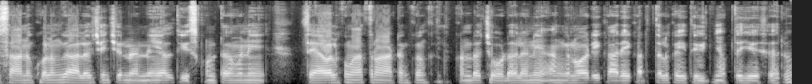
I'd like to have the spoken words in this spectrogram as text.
సానుకూలంగా ఆలోచించిన నిర్ణయాలు తీసుకుంటామని సేవలకు మాత్రం ఆటంకం కలగకుండా చూడాలని అంగన్వాడీ కార్యకర్తలకు అయితే విజ్ఞప్తి చేశారు.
